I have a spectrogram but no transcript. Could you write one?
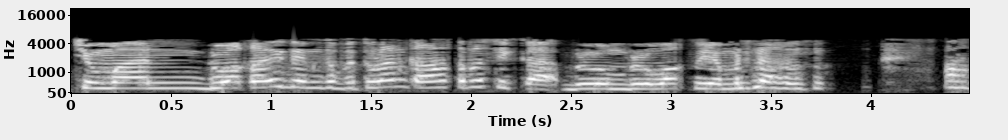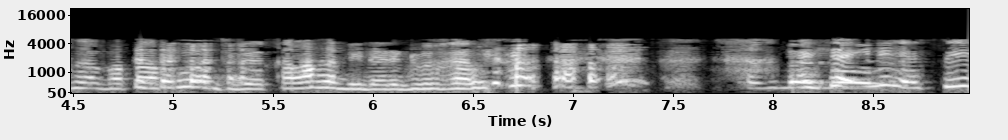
Cuman dua kali dan kebetulan kalah terus sih kak, belum belum waktu yang menang. Ah nggak apa-apa, aku juga kalah lebih dari dua kali. Aisyah ini gak sih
